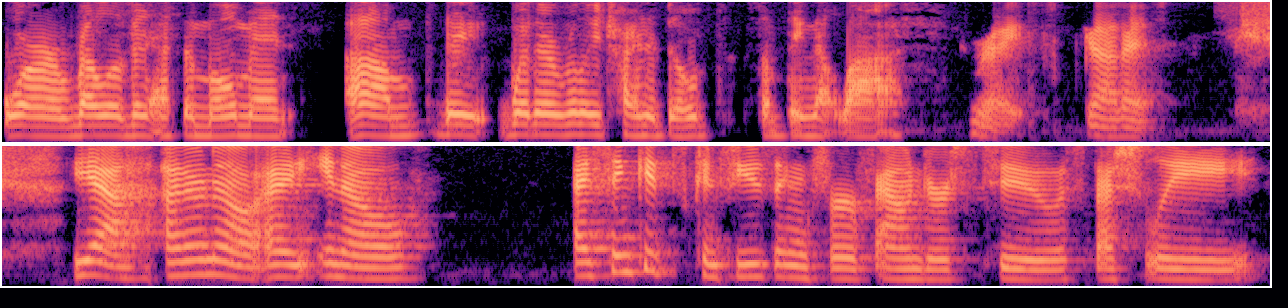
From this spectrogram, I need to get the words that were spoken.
or relevant at the moment. Um, they where they're really trying to build something that lasts. Right. Got it. Yeah. I don't know. I you know, I think it's confusing for founders too, especially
